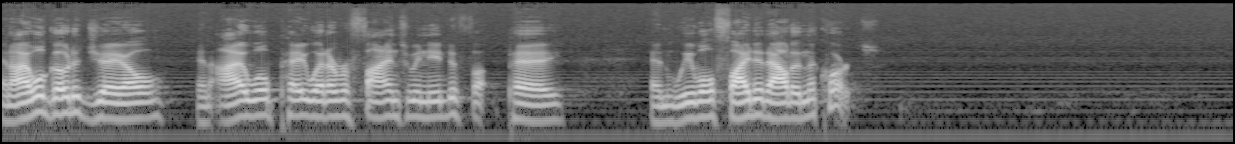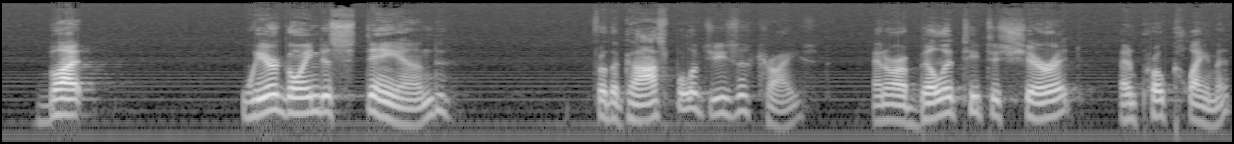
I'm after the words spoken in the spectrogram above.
And I will go to jail and I will pay whatever fines we need to f- pay, and we will fight it out in the courts. But we are going to stand for the gospel of Jesus Christ and our ability to share it and proclaim it.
